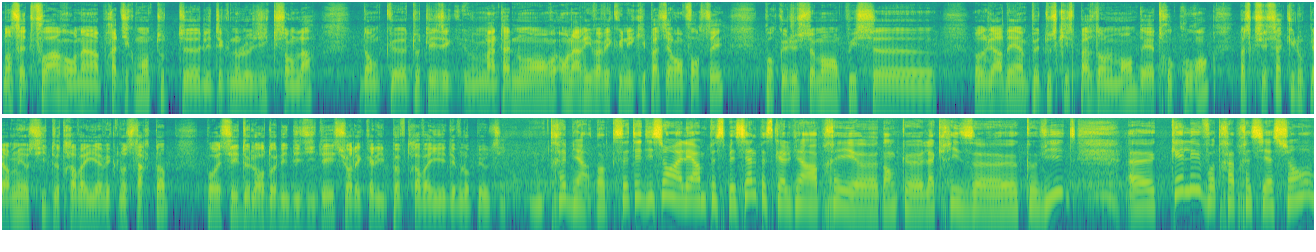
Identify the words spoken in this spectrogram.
dans cette foire, on a pratiquement toutes les technologies qui sont là. Donc euh, toutes les maintenant on arrive avec une équipe assez renforcée pour que justement on puisse euh, regarder un peu tout ce qui se passe dans le monde et être au courant parce que c'est ça qui nous permet aussi de travailler avec nos startups pour essayer de leur donner des idées sur lesquelles ils peuvent travailler et développer aussi. Très bien. Donc cette édition elle est un peu spéciale parce qu'elle vient après euh, la crise Covid. quelle est votre appréciation?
